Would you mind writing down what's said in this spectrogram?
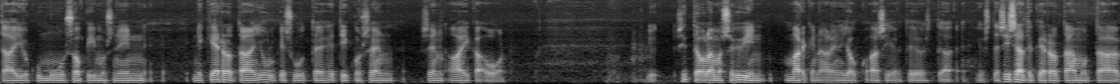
tai joku muu sopimus, niin ne kerrotaan julkisuuteen heti, kun sen, sen aika on sitten on olemassa hyvin marginaalinen joukko asioita, joista, joista sisältö kerrotaan, mutta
